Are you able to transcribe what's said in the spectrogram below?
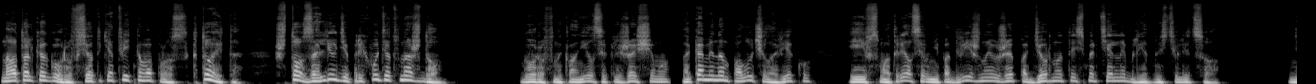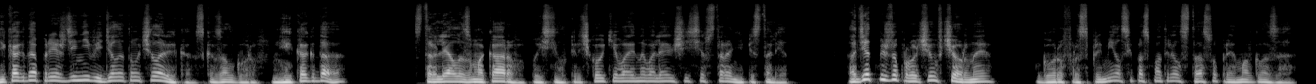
Но только, Гуров, все-таки ответь на вопрос. Кто это? Что за люди приходят в наш дом?» Гуров наклонился к лежащему на каменном полу человеку и всмотрелся в неподвижное, уже подернутое смертельной бледностью лицо. «Никогда прежде не видел этого человека», — сказал Гуров. «Никогда». «Стрелял из Макарова», — пояснил Кричко, кивая на валяющийся в стороне пистолет. «Одет, между прочим, в черное». Гуров распрямился и посмотрел Стасу прямо в глаза.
